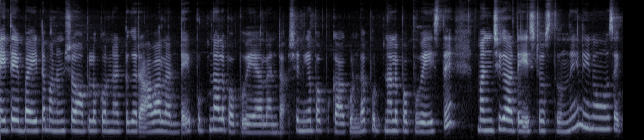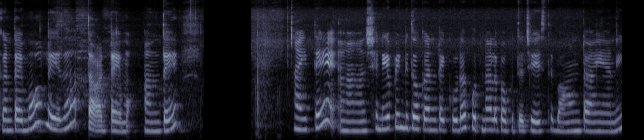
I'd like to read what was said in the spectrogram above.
అయితే బయట మనం షాప్లో కొన్నట్టుగా రావాలంటే పుట్నాల పప్పు వేయాలంట. శనగపప్పు కాకుండా పుట్నాల పప్పు వేస్తే మంచిగా టేస్ట్ వస్తుంది. నేను సెకండ్ టైమో లేదా థర్డ్ టైమో అంతే. అయితే శనగపిండితో కంటే కూడా పుట్నాల పప్పుతో చేస్తే బాగుంటాయి అని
